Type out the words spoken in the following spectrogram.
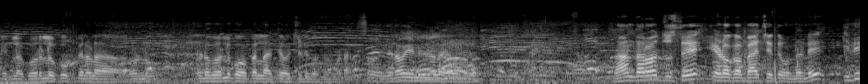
దీంట్లో గొర్రెలకు పిల్లల రెండు రెండు గొర్రెలకు ఒక పిల్ల అయితే వచ్చేది అనమాట. సో ఇరవై ఎనిమిది వేల ఐదు వందలు. దాని తర్వాత చూస్తే ఈడ ఒక బ్యాచ్ అయితే ఉందండి. ఇది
